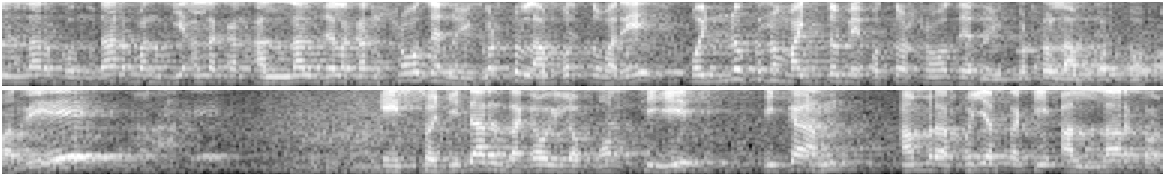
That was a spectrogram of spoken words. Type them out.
আল্লাহর বন্দার বান্দি আল্লাহ খান, আল্লাহর জেলাখান সহজে নৈকট্য লাভ করতে পারে, অন্য কোনো মাধ্যমে অত সহজে নৈকট্য লাভ করতে পারে এই সজিদার জায়গা হইল মসজিদ। ইকান আমরা হইয়া থাকি আল্লাহর ঘর।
